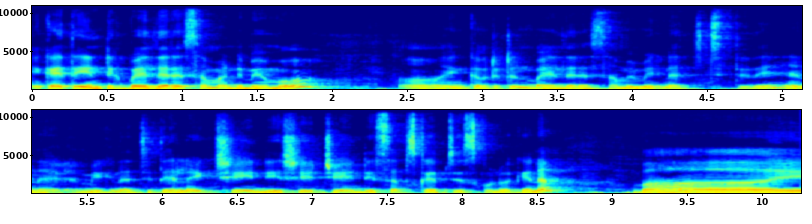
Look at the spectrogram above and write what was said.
ఇంకైతే ఇంటికి బయలుదేరేస్తామండి మేము. ఇంకా రిటర్న్ బయలుదేరేస్తాము. మీకు నచ్చితే మీకు నచ్చితే లైక్ చేయండి షేర్ చేయండి సబ్స్క్రైబ్ చేసుకోండి ఓకేనా? బాయ్.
